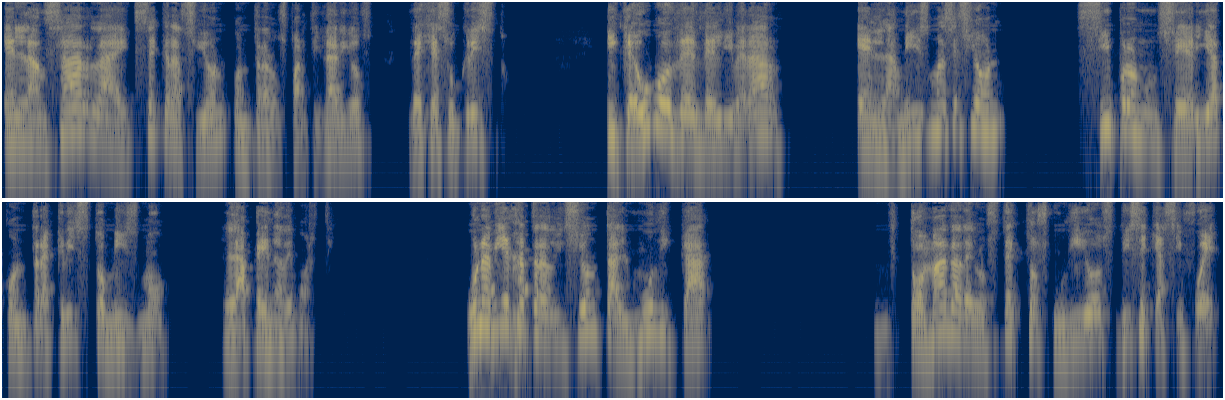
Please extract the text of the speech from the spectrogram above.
en lanzar la execración contra los partidarios de Jesucristo y que hubo de deliberar en la misma sesión si pronunciaría contra Cristo mismo la pena de muerte. Una vieja tradición talmúdica tomada de los textos judíos dice que así fue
